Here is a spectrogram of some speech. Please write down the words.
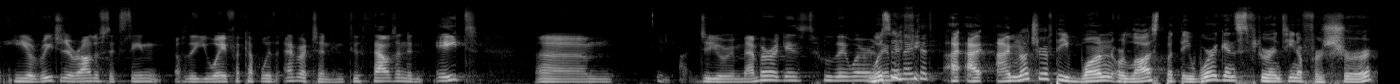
He reached the round of 16 of the UEFA Cup with Everton in 2008. Um, do you remember against who they were Was eliminated? It, I, I, I'm not sure if they won or lost, but they were against Fiorentina for sure.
